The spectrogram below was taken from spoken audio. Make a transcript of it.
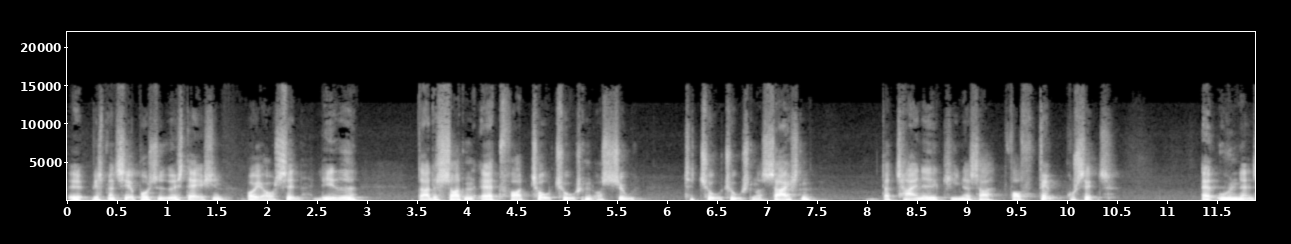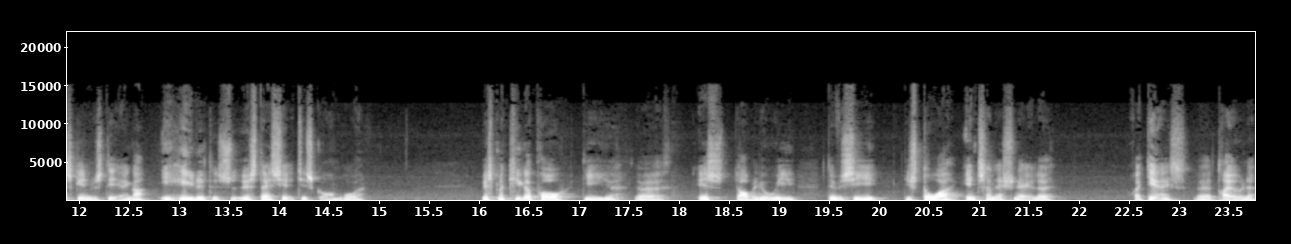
Øh, hvis man ser på Sydøstasien, hvor jeg jo selv levede, der er det sådan, at fra 2007 til 2016, der tegnede Kina sig for 5% af udenlandske investeringer i hele det sydøstasiatiske område. Hvis man kigger på de øh, SWI, det vil sige de store internationale regeringsdrevne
